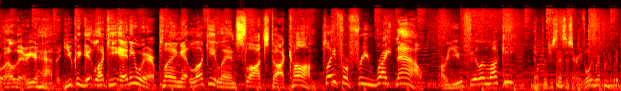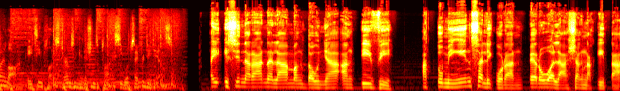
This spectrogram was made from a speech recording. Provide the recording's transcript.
Well, there you have it. You can get lucky anywhere playing at LuckyLandSlots.com. Play for free right now. Are you feeling lucky? No purchase necessary. Void where prohibited by law. 18 plus. Terms and conditions apply. See website for details. ay isinara na lamang daw niya ang TV at tumingin sa likuran pero wala siyang nakita.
